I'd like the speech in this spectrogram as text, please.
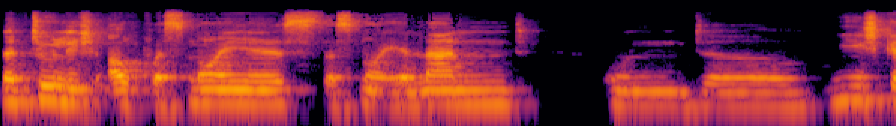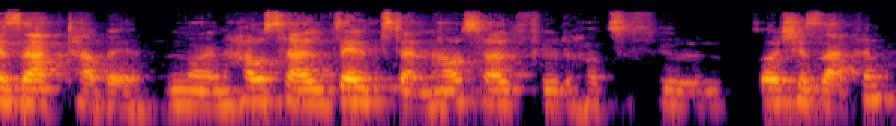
natürlich auch was Neues, das neue Land und äh, wie ich gesagt habe, einen neuen Haushalt, selbst einen Haushalt für, zu führen, solche Sachen.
